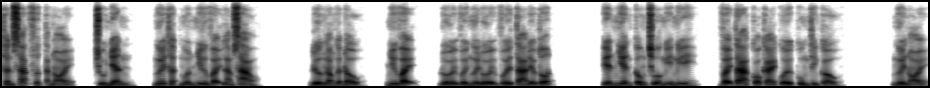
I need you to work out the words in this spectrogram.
thần sắc phức tạp nói, chủ nhân, ngươi thật muốn như vậy làm sao? Đường long gật đầu, như vậy, đối với ngươi đối với ta đều tốt. Yên nhiên công chúa nghĩ nghĩ, vậy ta có cái cuối cùng thỉnh cầu. Ngươi nói,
